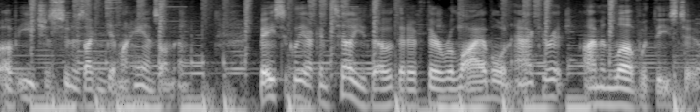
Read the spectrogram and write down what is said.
of each as soon as I can get my hands on them. Basically, I can tell you though that if they're reliable and accurate, I'm in love with these two.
